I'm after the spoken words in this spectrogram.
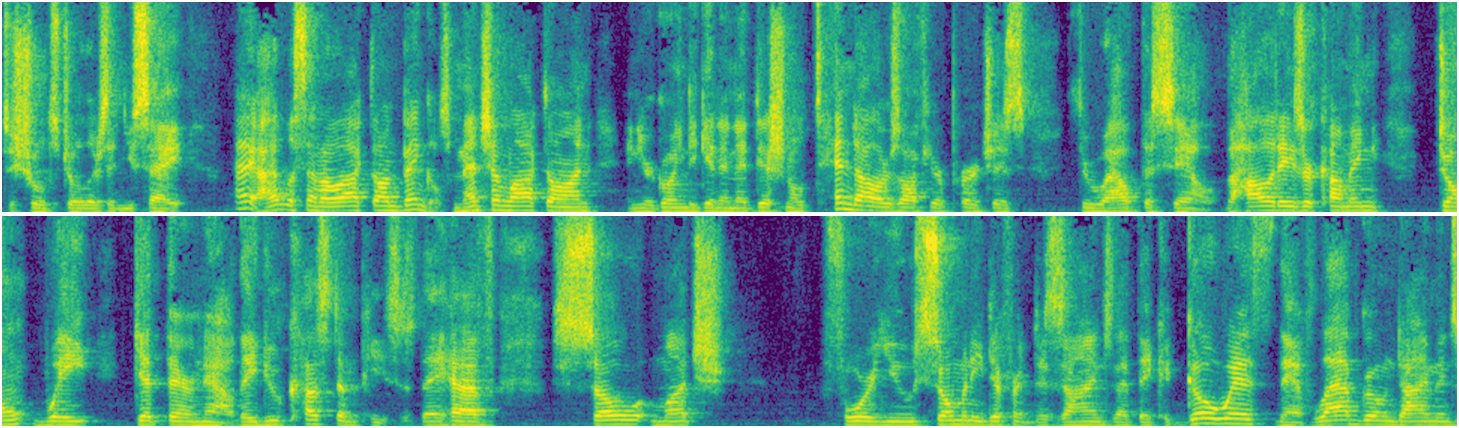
to Schultz Jewelers and you say, Hey, I listen to Locked On Bengals. Mention Locked On, and you're going to get an additional $10 off your purchase throughout the sale. The holidays are coming. Don't wait. Get there now. They do custom pieces. They have so much for you, so many different designs that they could go with. They have lab grown diamonds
